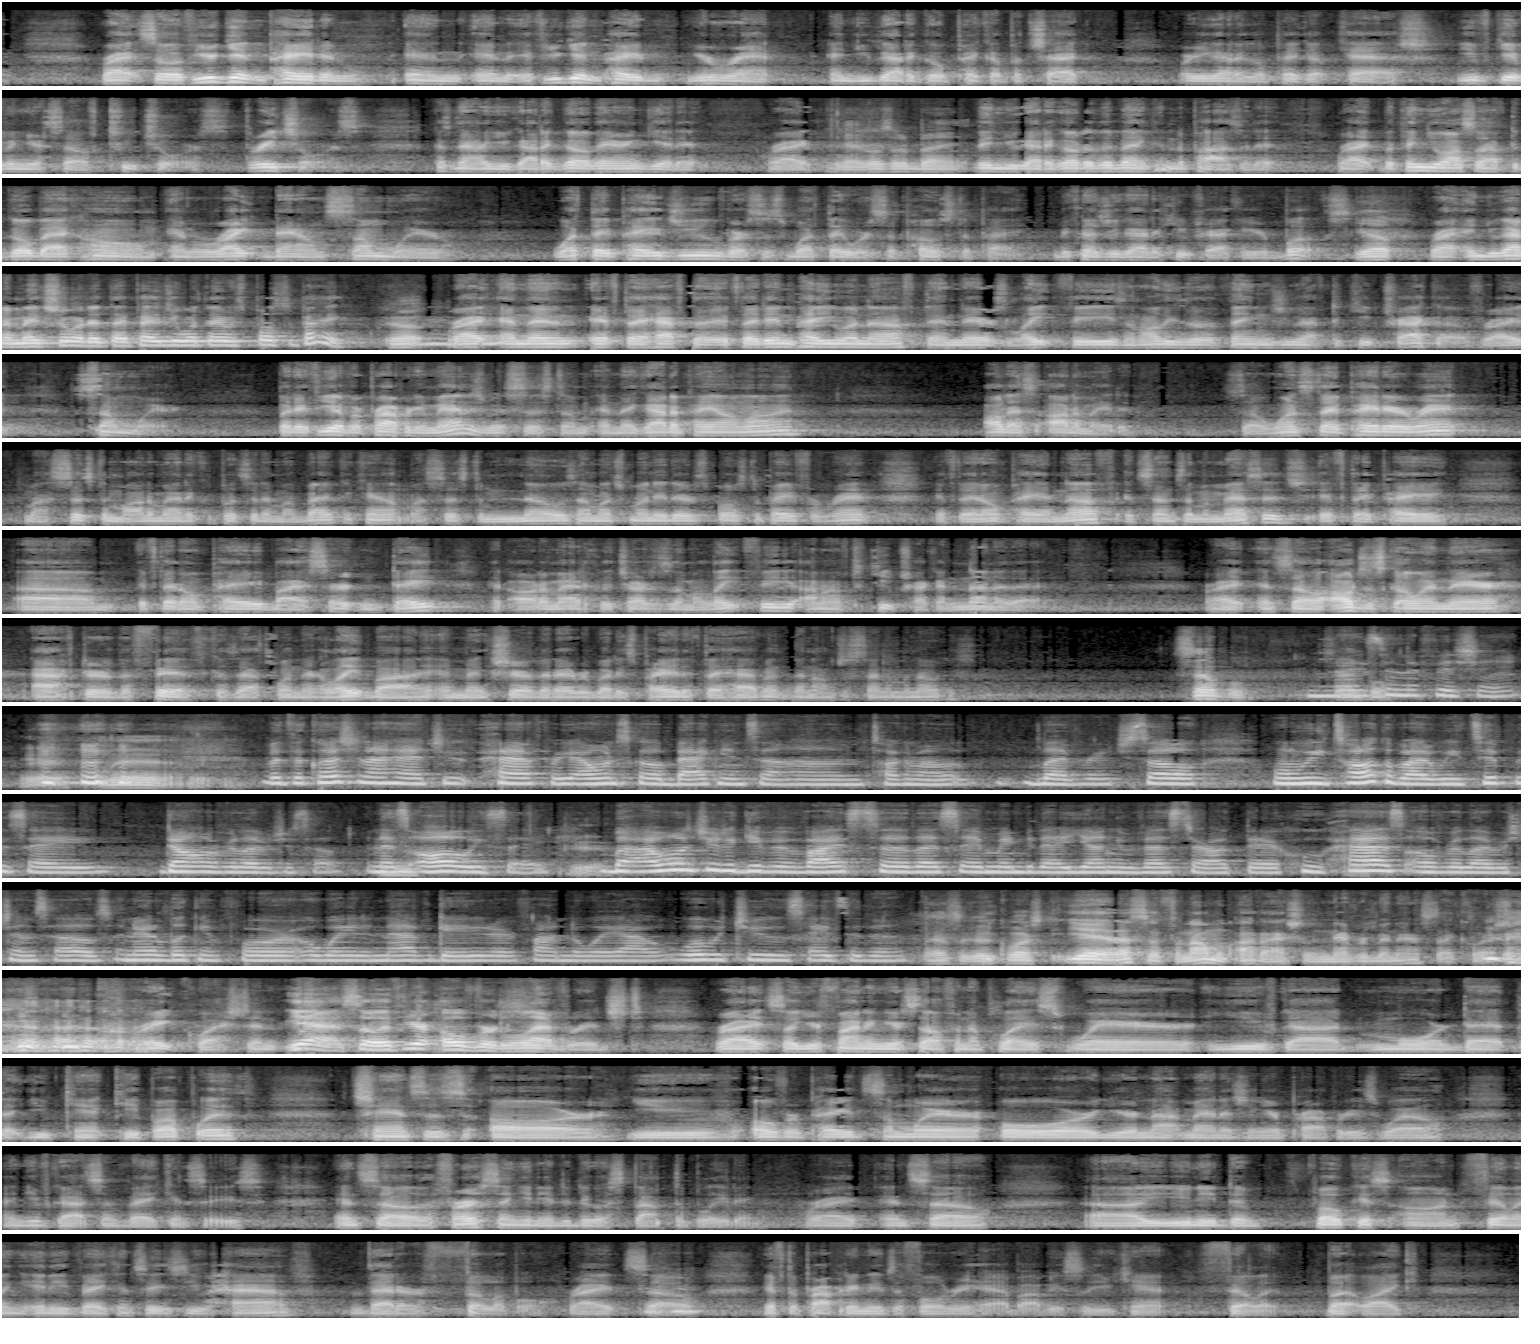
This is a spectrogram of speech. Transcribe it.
right? So if you're getting paid in, in, in if you're getting paid your rent and you got to go pick up a check or you got to go pick up cash, you've given yourself two chores, three chores, because now you got to go there and get it, right? Yeah, go to the bank. Then you got to go to the bank and deposit it, right? But then you also have to go back home and write down somewhere what they paid you versus what they were supposed to pay because you got to keep track of your books. Yep. Right. And you got to make sure that they paid you what they were supposed to pay. Yep. Mm-hmm. Right. And then if they have to, if they didn't pay you enough, then there's late fees and all these other things you have to keep track of, right? Somewhere. But if you have a property management system and they got to pay online, all that's automated. So once they pay their rent, my system automatically puts it in my bank account. My system knows how much money they're supposed to pay for rent. If they don't pay enough, it sends them a message. If they pay, um, if they don't pay by a certain date, it automatically charges them a late fee. I don't have to keep track of none of that, right? And so I'll just go in there after the fifth because that's when they're late by and make sure that everybody's paid. If they haven't, then I'll just send them a notice. Simple. Nice and efficient. Yeah. Yeah. But the question I had you have for you, I want to go back into um, talking about leverage. So when we talk about it, we typically say don't over leverage yourself, and that's mm-hmm. all we say. Yeah. But I want you to give advice to, let's say, maybe that young investor out there who has over leveraged themselves and they're looking for a way to navigate it or find a way out. What would you say to them? That's a good question. Yeah, that's a phenomenal. I've actually never been asked that question. Great question. Yeah, so if you're over leveraged, right? So you're finding yourself in a place where you've got more debt that you can't keep up with. Chances are you've overpaid somewhere or you're not managing your properties well and you've got some vacancies. And so the first thing you need to do is stop the bleeding, right? And so uh, you need to focus on filling any vacancies you have that are fillable, right? So if the property needs a full rehab, obviously you can't fill it, but like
